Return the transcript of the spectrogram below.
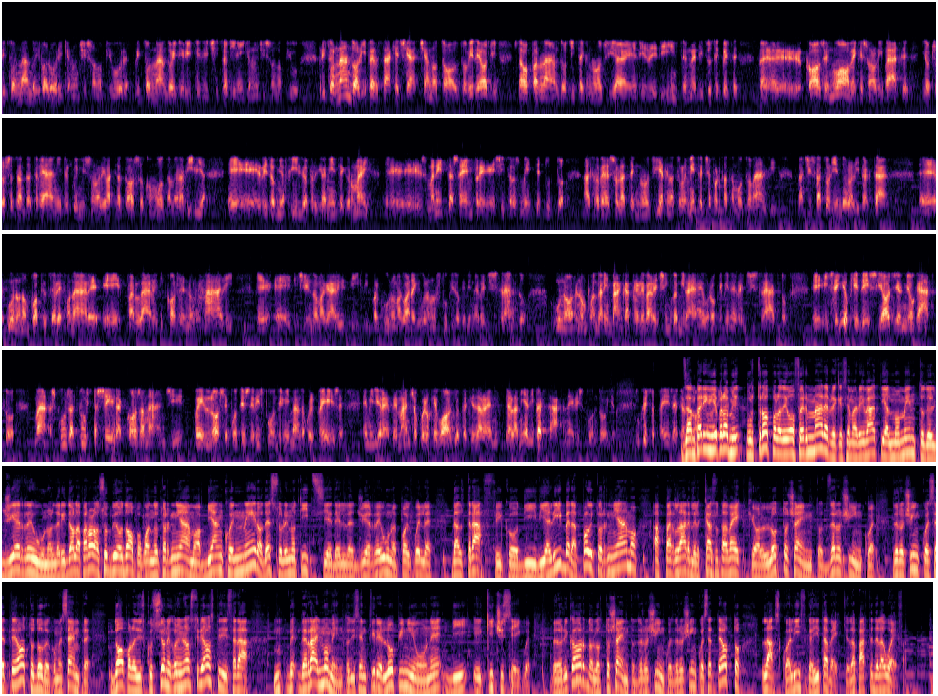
ritornando ai valori che non ci sono più, ritornando ai diritti dei cittadini che non ci sono più, ritornando a libertà che ci, ha, ci hanno tolto. Vede, oggi stavo parlando di tecnologia e di, di internet, di tutte queste eh, cose nuove che sono arrivate. Io ho 73 anni, per cui mi sono arrivate addosso con molta meraviglia e vedo mio figlio praticamente che ormai eh, smanetta sempre e si trasmette tutto attraverso la tecnologia che naturalmente ci ha portato molto avanti, ma ci sta togliendo la libertà. Eh, uno non può più telefonare e parlare di cose normali eh, dicendo magari di, di, qualcuno ma guarda che quello è uno stupido che viene registrato. Uno non può andare in banca a prelevare 5.000 euro che viene registrato. E se io chiedessi oggi al mio gatto ma scusa tu stasera cosa mangi? Quello se potesse rispondere mi manda a quel paese e mi direbbe mangio quello che voglio perché dalla, dalla mia libertà ne rispondo io. In questo paese Zamparini io però mi, purtroppo la devo fermare perché siamo arrivati al momento del GR1 le ridò la parola subito dopo quando torniamo a bianco e nero. Adesso le notizie del GR1 e poi quelle dal traffico di Via Libera poi torniamo a parlare del caso Tavecchio all'800 05 0578 dove come sempre dopo la discussione con i nostri ospiti sarà, verrà il momento di sentire l'opinione di eh, chi ci segue. Ve lo ricordo, l'800 05 0578 la squalifica di Tavecchio da parte della UEFA.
